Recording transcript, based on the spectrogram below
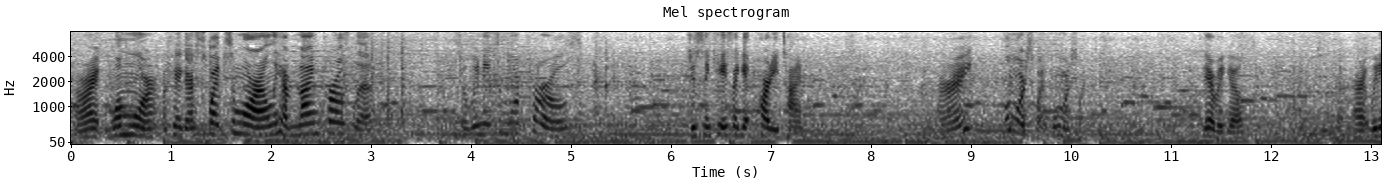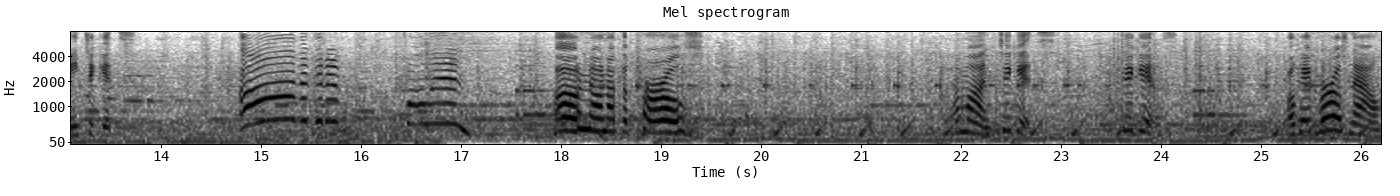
All right, one more. Okay, gotta swipe some more. I only have nine pearls left. So we need some more pearls, just in case I get party time. All right, one more swipe, one more swipe. There we go. All right, we need tickets. Oh, that didn't fall in. Oh no, not the pearls. Come on, tickets. Tickets. Okay, pearls now.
